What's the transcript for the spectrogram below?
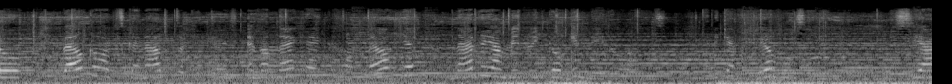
Hallo, welkom op het kanaal Tukkertjes. En vandaag ga ik van België naar de Jaminwinkel in Nederland. En ik heb heel veel zin in. Dus ja,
